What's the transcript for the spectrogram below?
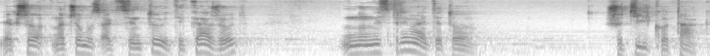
Якщо на чомусь акцентують і кажуть, ну не сприймайте то, що тільки так.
